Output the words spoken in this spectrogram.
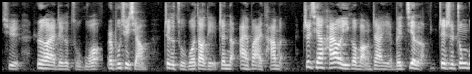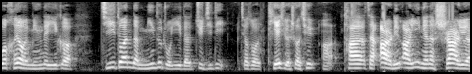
去热爱这个祖国，而不去想这个祖国到底真的爱不爱他们。之前还有一个网站也被禁了，这是中国很有名的一个。极端的民族主义的聚集地叫做铁血社区啊，它在二零二一年的十二月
